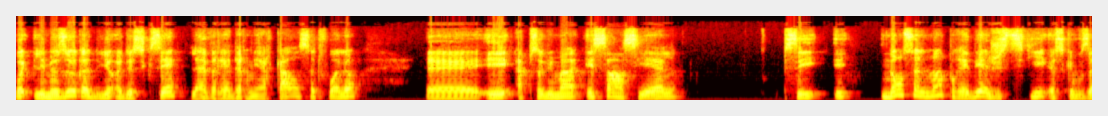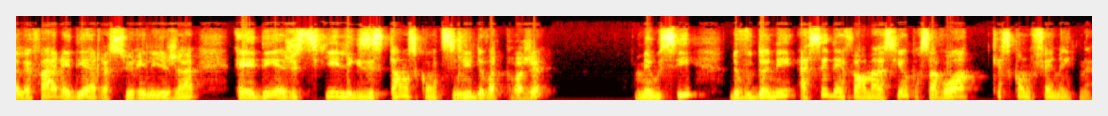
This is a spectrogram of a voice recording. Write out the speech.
oui, les mesures de succès, la vraie dernière case cette fois-là, euh, est absolument essentielle. C'est non seulement pour aider à justifier ce que vous allez faire, aider à rassurer les gens, aider à justifier l'existence continue de votre projet, mais aussi de vous donner assez d'informations pour savoir qu'est-ce qu'on fait maintenant.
